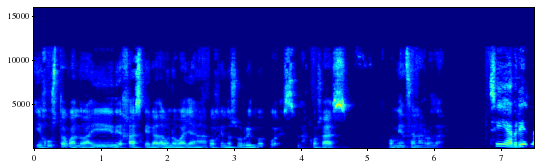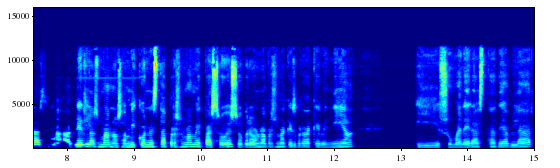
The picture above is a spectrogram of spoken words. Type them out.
y justo cuando ahí dejas que cada uno vaya cogiendo su ritmo, pues las cosas comienzan a rodar. Sí, abrir las, abrir las manos. A mí con esta persona me pasó eso, pero era una persona que es verdad que venía y su manera hasta de hablar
